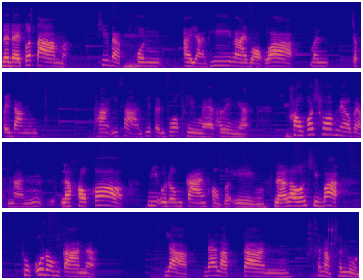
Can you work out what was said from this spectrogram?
ใด ๆก็ตามอะที่แบบอืมคนอะอย่างที่นายบอกว่ามันจะไปดังทางอีสานที่เป็นพวกเพลงแมสอะไรเงี้ยเขาก็ชอบแนวแบบนั้น แล้วเขาก็มีอุดมการณ์ของตัวเอง แล้วเราก็คิดว่าทุกอุดมการณ์อะอยากได้รับการสนับสนุน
